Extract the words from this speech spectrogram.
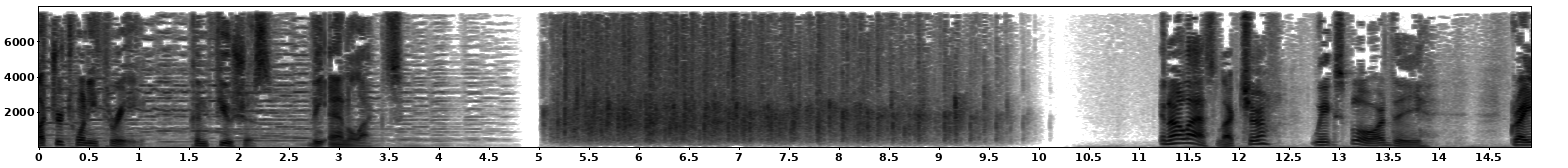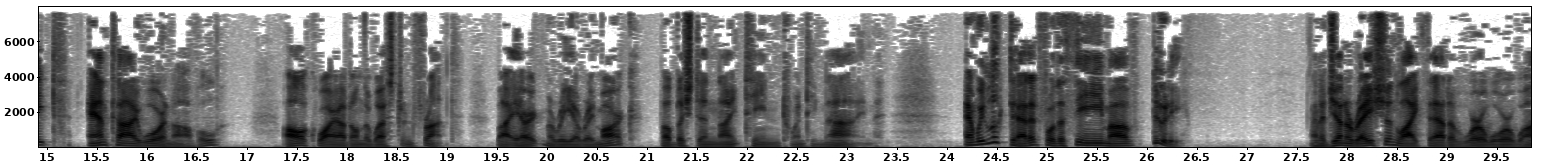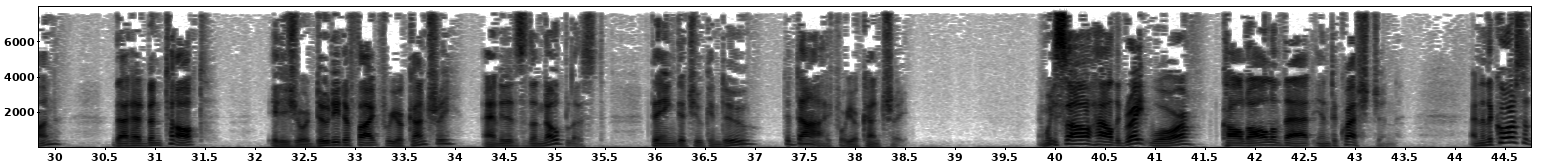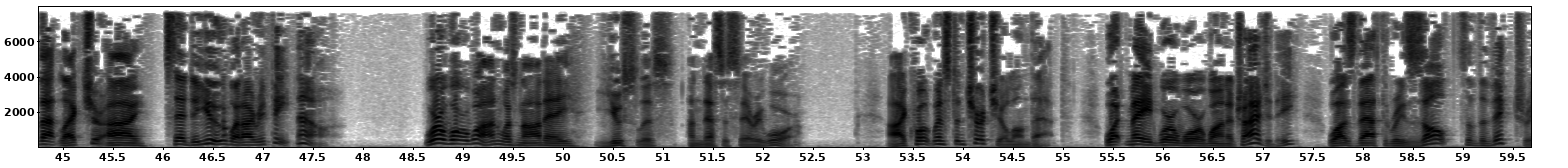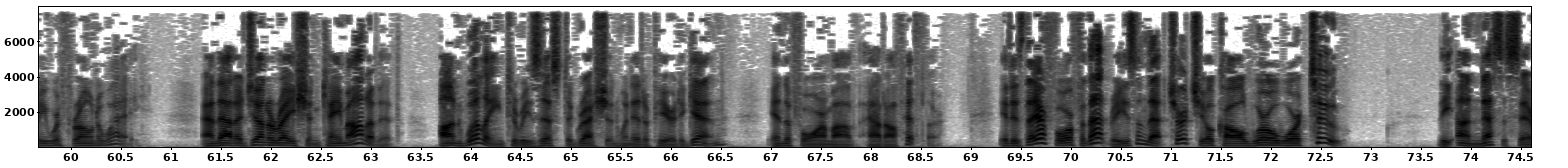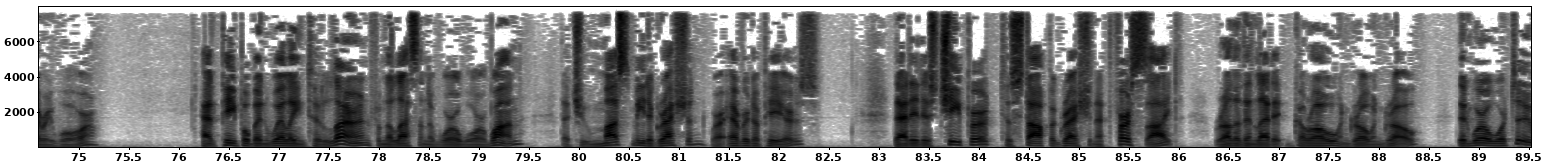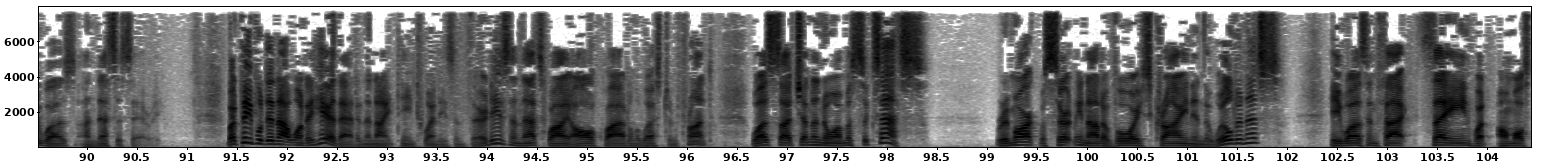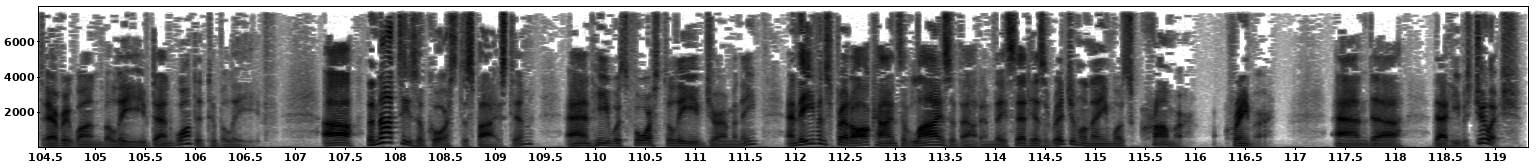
Lecture 23 Confucius, the Analects. In our last lecture, we explored the great anti war novel, All Quiet on the Western Front, by Erich Maria Remarque, published in 1929. And we looked at it for the theme of duty. And a generation like that of World War I that had been taught it is your duty to fight for your country, and it is the noblest thing that you can do to die for your country. And we saw how the Great War called all of that into question. And in the course of that lecture, I said to you what I repeat now. World War I was not a useless, unnecessary war. I quote Winston Churchill on that. What made World War I a tragedy was that the results of the victory were thrown away, and that a generation came out of it unwilling to resist aggression when it appeared again in the form of Adolf Hitler. It is therefore for that reason that Churchill called World War II the unnecessary war. Had people been willing to learn from the lesson of World War I that you must meet aggression wherever it appears, that it is cheaper to stop aggression at first sight rather than let it grow and grow and grow, then World War II was unnecessary. But people did not want to hear that in the 1920s and 30s, and that's why All Quiet on the Western Front was such an enormous success. Remarque was certainly not a voice crying in the wilderness. He was, in fact, saying what almost everyone believed and wanted to believe. Uh, the Nazis, of course, despised him, and he was forced to leave Germany, and they even spread all kinds of lies about him. They said his original name was Kramer, Kramer, and uh, that he was Jewish.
